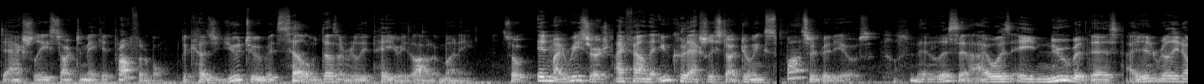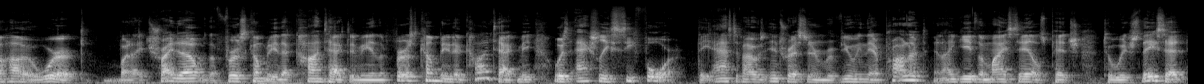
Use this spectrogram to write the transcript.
to actually start to make it profitable because YouTube itself doesn't really pay you a lot of money. So in my research, I found that you could actually start doing sponsored videos. then listen, I was a noob at this. I didn't really know how it worked, but I tried it out with the first company that contacted me, and the first company to contact me was actually C4. They asked if I was interested in reviewing their product, and I gave them my sales pitch, to which they said,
